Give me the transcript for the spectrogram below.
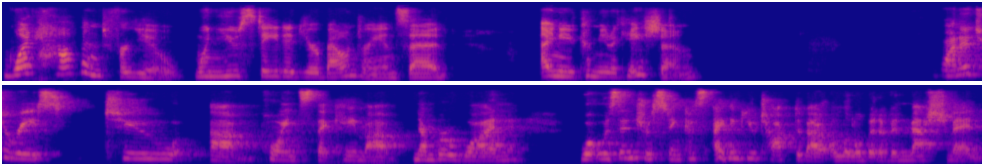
What happened for you when you stated your boundary and said i need communication wanted to raise two um, points that came up. Number one what was interesting because i think you talked about a little bit of enmeshment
